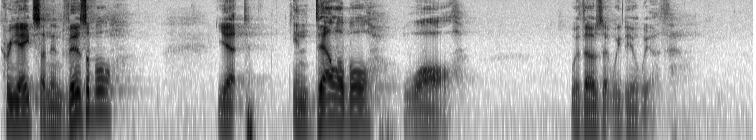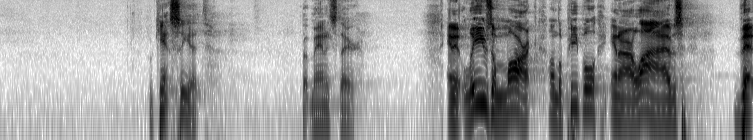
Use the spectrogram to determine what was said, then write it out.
creates an invisible yet indelible wall with those that we deal with. We can't see it, but man, it's there. And it leaves a mark on the people in our lives that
